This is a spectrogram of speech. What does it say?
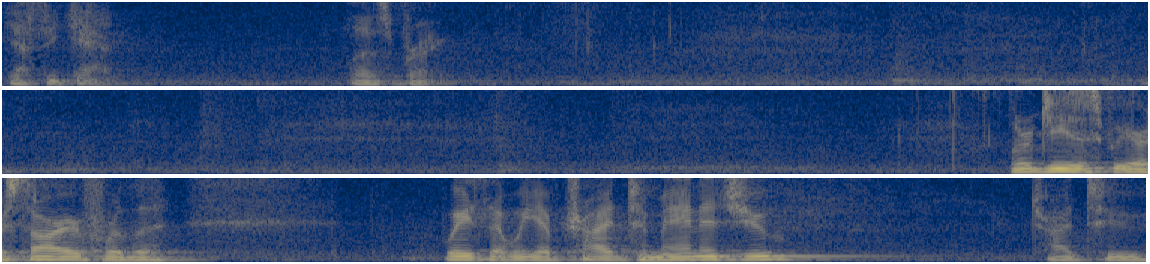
Yes, He can. Let us pray. Lord Jesus, we are sorry for the ways that we have tried to manage you, tried to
